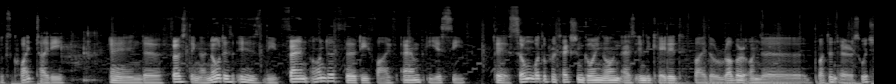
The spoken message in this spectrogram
looks quite tidy. And the first thing I notice is the fan on the 35 amp ESC. There's some water protection going on as indicated by the rubber on the button air switch.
